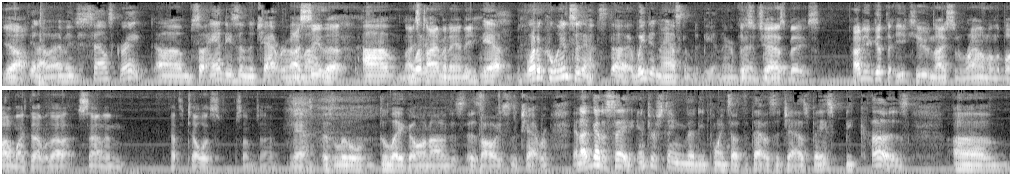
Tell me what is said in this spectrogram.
yeah, you know, I mean, it just sounds great. Um, so Andy's in the chat room. I see that. Uh, Nice timing, Andy. Yeah, what a coincidence. Uh, we didn't ask him to be in there, but It's a jazz bass. How do you get the EQ nice and round on the bottom like that without it sounding? Have to tell us sometime. Yeah, there's a little delay going on as, as always in the chat room. And I've got to say, interesting that he points out that that was a jazz bass because um,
